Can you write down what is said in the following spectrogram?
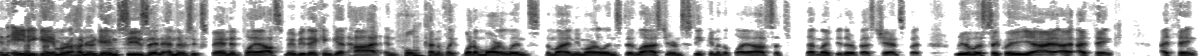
an 80 game or 100 game season and there's expanded playoffs, maybe they can get hot and pull kind of like what a Marlins, the Miami Marlins did last year and sneak into the playoffs. That's, that might be their best chance. But realistically, yeah, I, I think, I think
